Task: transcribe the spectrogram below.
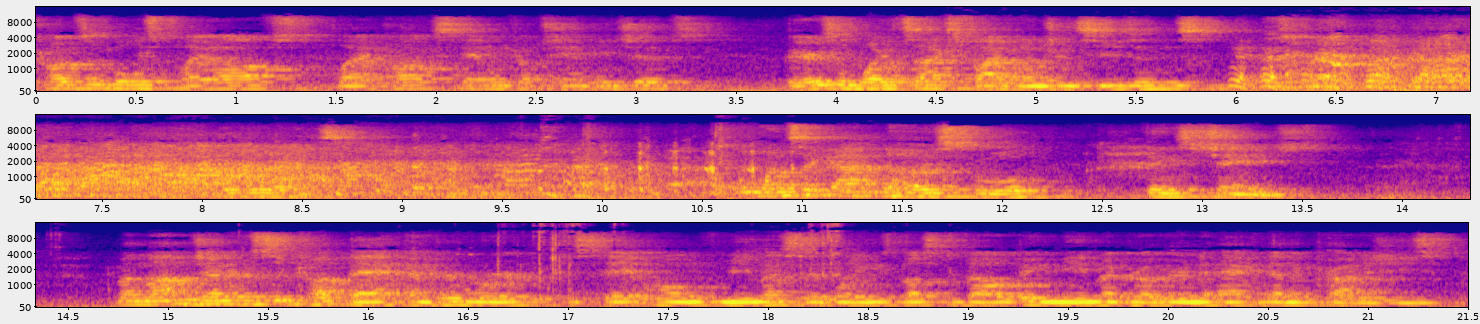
Cubs and Bulls playoffs, Blackhawks Stanley Cup championships, Bears and White Sox 500 seasons. It was great. It was. But once I got into high school, things changed. My mom generously cut back on her work to stay at home for me and my siblings, thus developing me and my brother into academic prodigies.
